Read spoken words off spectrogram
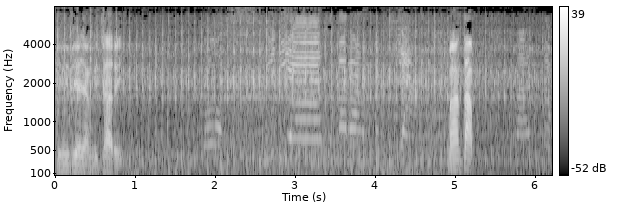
Ini dia yang dicari. Bos, ini dia sekarang siang. Mantap. Mantap.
